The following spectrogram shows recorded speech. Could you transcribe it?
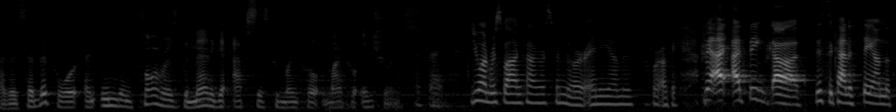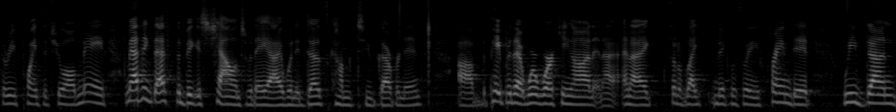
as I said before, an Indian farmers demanding access to micro, micro insurance. That's right. Do you want to respond, Congressman, or any on this before? Okay. I mean, I, I think uh, just to kind of stay on the three points that you all made, I mean, I think that's the biggest challenge with AI when it does come to governance. Uh, the paper that we're working on, and I, and I sort of like, Nicolas, way you framed it, we've done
